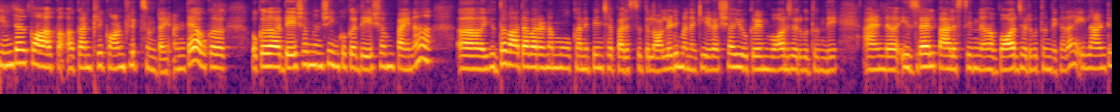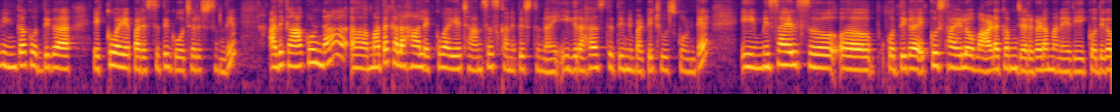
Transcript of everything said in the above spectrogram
ఇంటర్ కంట్రీ కాన్ఫ్లిక్ట్స్ ఉంటాయి. అంటే ఒక ఒక దేశం నుంచి ఇంకొక దేశం పైన యుద్ధ వాతావరణము కనిపించే పరిస్థితులు. ఆల్రెడీ మనకి రష్యా యుక్రెయిన్ వార్ జరుగుతుంది. అండ్ ఇజ్రాయెల్ పాలస్తీన్ వార్ జరుగుతుంది కదా. ఇలాంటివి ఇంకా కొద్దిగా ఎక్కువయ్యే పరిస్థితి గోచరిస్తుంది. అది కాకుండా మత కలహాలు ఎక్కువ అయ్యే ఛాన్సెస్ కనిపిస్తున్నాయి. ఈ గ్రహ స్థితిని బట్టి చూసుకుంటే ఈ మిసైల్స్ కొద్దిగా ఎక్కువ స్థాయిలో వాడకం జరగడం అనేది కొద్దిగా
